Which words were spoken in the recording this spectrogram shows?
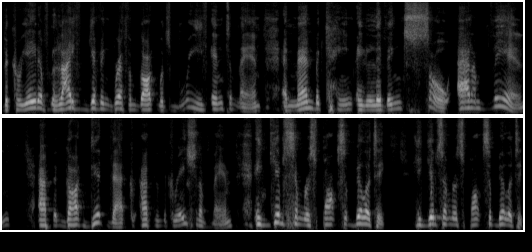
the creative, life-giving breath of God was breathed into man, and man became a living soul. Adam then after God did that, after the creation of man, he gives him responsibility. He gives him responsibility.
